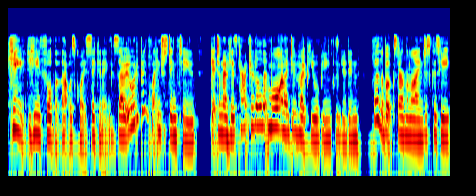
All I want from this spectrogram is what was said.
he he thought that that was quite sickening. So it would have been quite interesting to get to know his character a little bit more, and I do hope he will be included in further books down the line just because he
